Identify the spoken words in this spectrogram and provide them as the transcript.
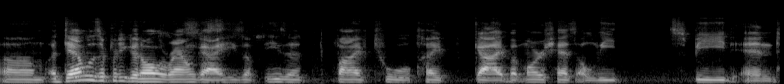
Um, Adell is a pretty good all around guy. He's a he's a five tool type guy, but Marsh has elite speed and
